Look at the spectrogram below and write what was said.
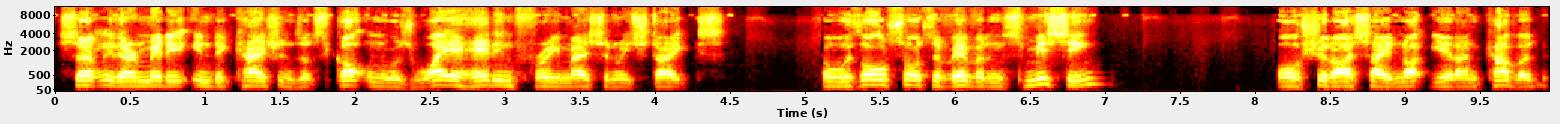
Certainly, there are many indications that Scotland was way ahead in Freemasonry stakes, but with all sorts of evidence missing, or should I say, not yet uncovered,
